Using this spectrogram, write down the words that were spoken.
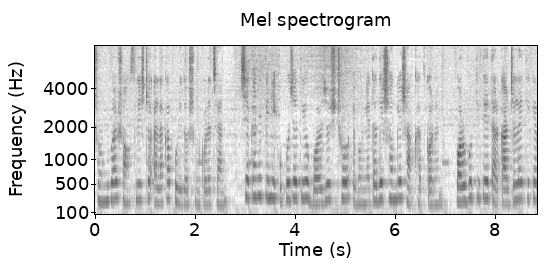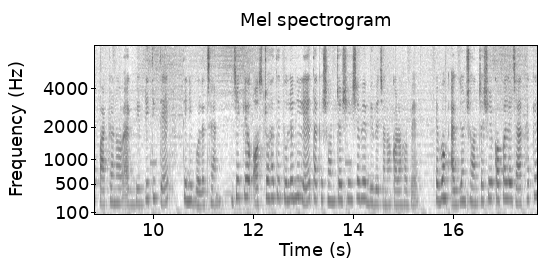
শনিবার সংশ্লিষ্ট এলাকা পরিদর্শন করেছেন। সেখানে তিনি উপজাতীয় বয়োজ্যেষ্ঠ এবং নেতাদের সঙ্গে সাক্ষাৎ করেন। পরবর্তীতে তার কার্যালয় থেকে পাঠানো এক বিবৃতিতে তিনি বলেছেন যে কেউ অস্ত্র হাতে তুলে নিলে তাকে সন্ত্রাসী হিসেবে বিবেচনা করা হবে এবং একজন সন্ত্রাসীর কপালে যা থাকে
